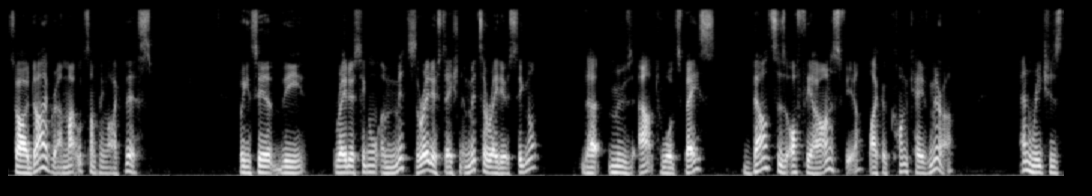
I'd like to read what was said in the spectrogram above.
So our diagram might look something like this. We can see that the radio signal emits, the radio station emits a radio signal that moves out towards space, bounces off the ionosphere like a concave mirror, and reaches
